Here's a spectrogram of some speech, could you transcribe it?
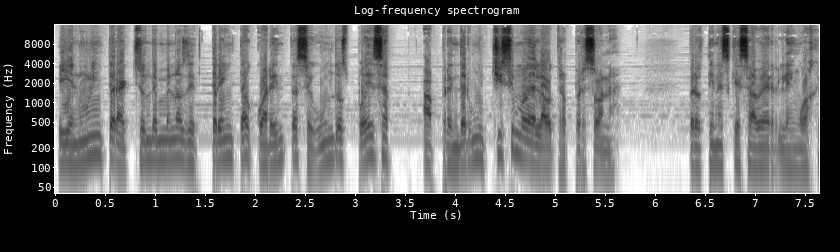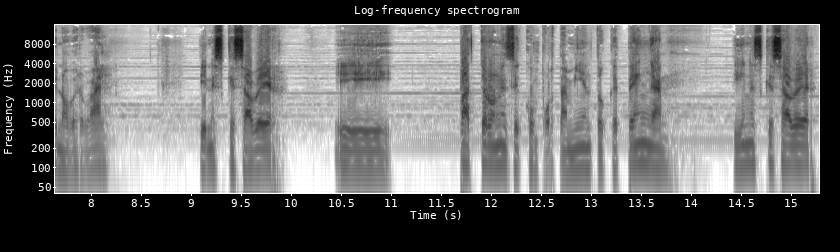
Y en una interacción de menos de 30 o 40 segundos puedes aprender muchísimo de la otra persona. Pero tienes que saber lenguaje no verbal. Tienes que saber eh, patrones de comportamiento que tengan. Tienes que saber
